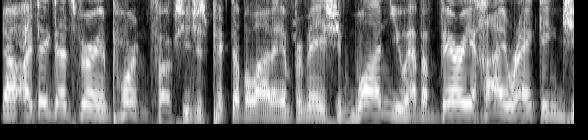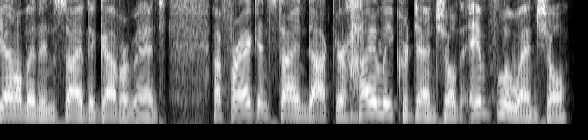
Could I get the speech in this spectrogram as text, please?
Now, I think that's very important, folks. You just picked up a lot of information. One, you have a very high ranking gentleman inside the government, a Frankenstein doctor, highly credentialed, influential,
